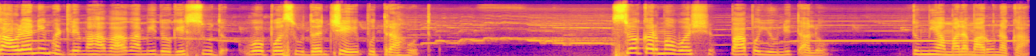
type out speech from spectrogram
कावळ्यांनी म्हटले महाभाग आम्ही दोघे सुद व उपसुदनचे पुत्र आहोत. स्वकर्मवश पाप युनीत आलो. तुम्ही आम्हाला मारू नका.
